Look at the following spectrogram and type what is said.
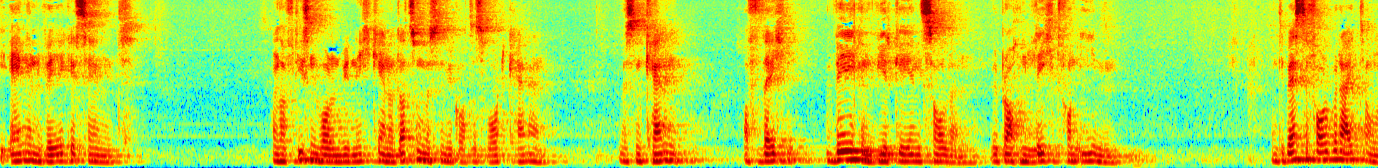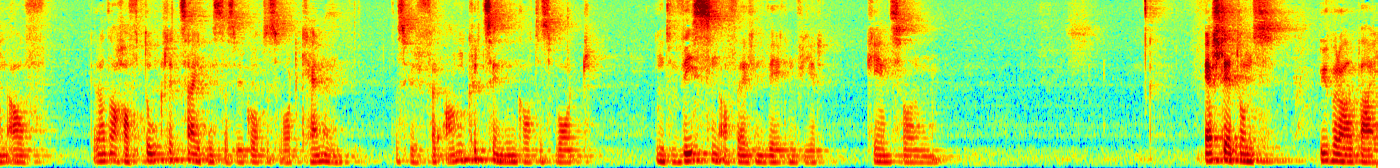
die engen Wege sind. Und auf diesen wollen wir nicht gehen. Und dazu müssen wir Gottes Wort kennen. Wir müssen kennen, auf welchen Wegen wir gehen sollen. Wir brauchen Licht von ihm. Und die beste Vorbereitung auf, gerade auch auf dunkle Zeiten, ist, dass wir Gottes Wort kennen dass wir verankert sind in Gottes Wort und wissen, auf welchen Wegen wir gehen sollen. Er steht uns überall bei.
